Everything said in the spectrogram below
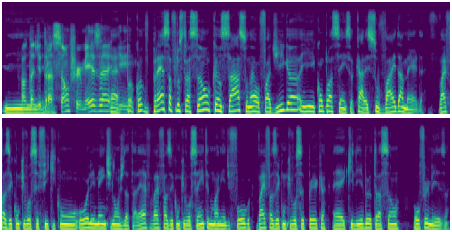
E... Falta de tração, firmeza É, e... pressa, frustração, cansaço, né? Ou fadiga e complacência. Cara, isso vai dar merda. Vai fazer com que você fique com o olho e mente longe da tarefa, vai fazer com que você entre numa linha de fogo, vai fazer com que você perca é, equilíbrio, tração ou firmeza.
